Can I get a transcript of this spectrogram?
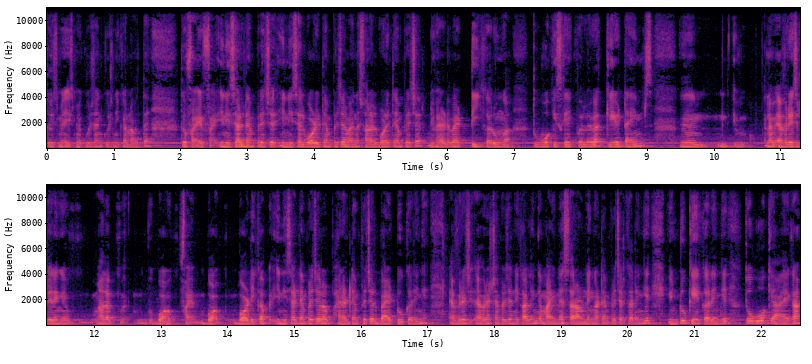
तो इसमें इसमें क्वेश्चन कुछ नहीं करना होता है। तो initial temperature, initial body temperature minus final body temperature divided by T करूँगा। तो वो किसके इक्वल रहेगा के टाइम्स मतलब एवरेज ले लेंगे। मतलब बॉडी का इनिशियल टेम्परेचर और फाइनल टेम्परेचर बाय टू करेंगे। एवरेज एवरेज टेम्परेचर निकालेंगे माइनस सराउंडिंग का टेम्परेचर करेंगे इंटू के करेंगे। तो वो क्या आएगा?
